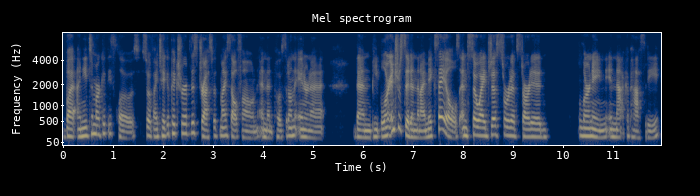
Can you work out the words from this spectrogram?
but I need to market these clothes. So if I take a picture of this dress with my cell phone and then post it on the internet, then people are interested and then I make sales. And so I just sort of started learning in that capacity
